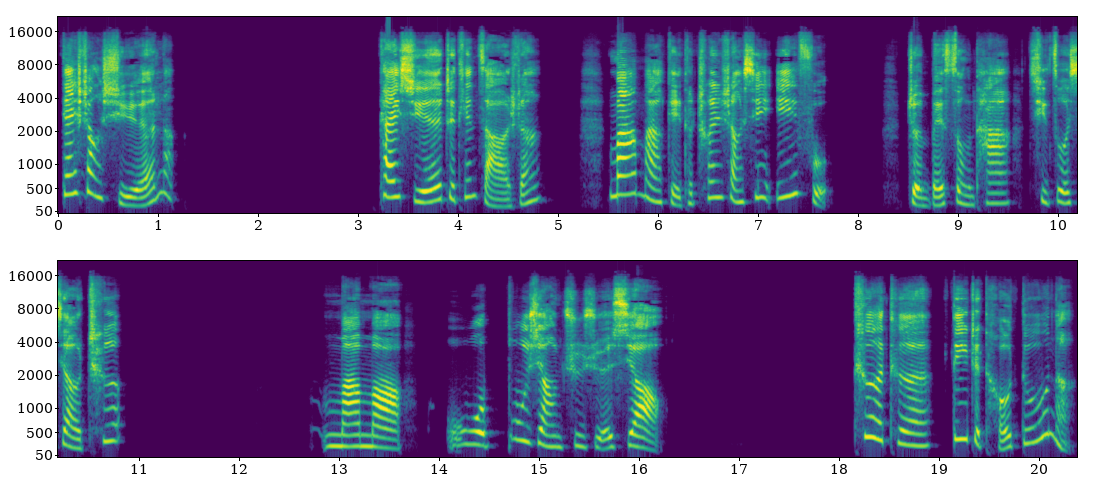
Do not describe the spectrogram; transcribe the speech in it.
该上学了。开学这天早上，妈妈给他穿上新衣服，准备送他去坐校车。妈妈，我不想去学校。特特低着头嘟囔。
